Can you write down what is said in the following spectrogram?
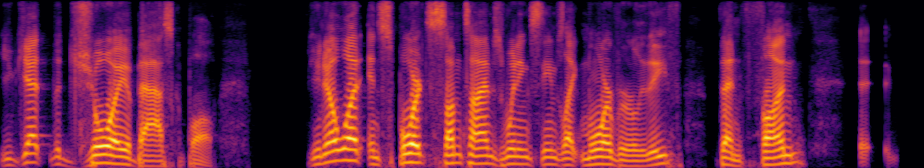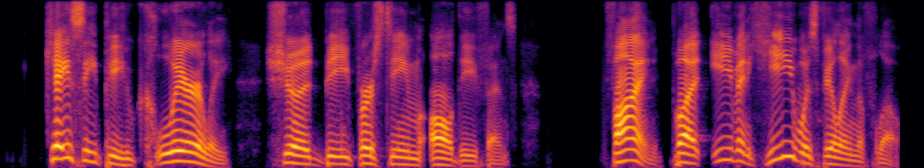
you get the joy of basketball. You know what? In sports, sometimes winning seems like more of a relief than fun. Uh, KCP, who clearly should be first team all defense, fine, but even he was feeling the flow.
